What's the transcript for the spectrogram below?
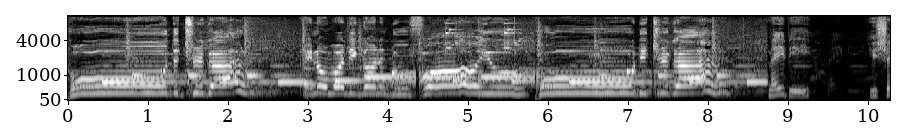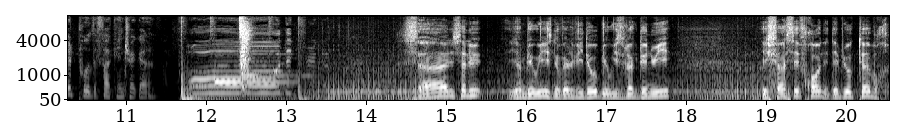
Pull the trigger. Ain't nobody gonna do for you. Pull the trigger. Maybe you should pull the fucking trigger. Pull the trigger. Salut, salut Yann Bewiz, nouvelle vidéo, Bewiz vlog de nuit. Il fait assez froid, on est début octobre.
